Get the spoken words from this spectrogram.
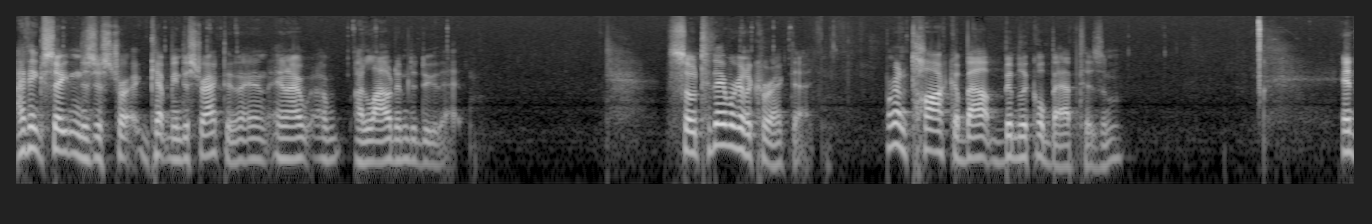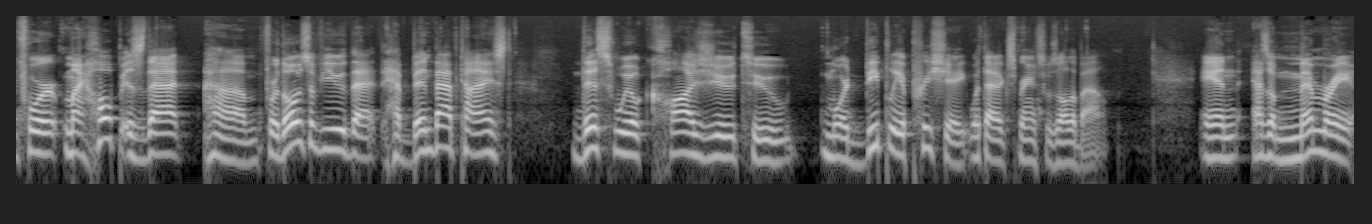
I think Satan has just tra- kept me distracted, and, and I, I allowed him to do that. So today we're going to correct that. We're going to talk about biblical baptism. And for my hope is that um, for those of you that have been baptized, this will cause you to more deeply appreciate what that experience was all about and as a memory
